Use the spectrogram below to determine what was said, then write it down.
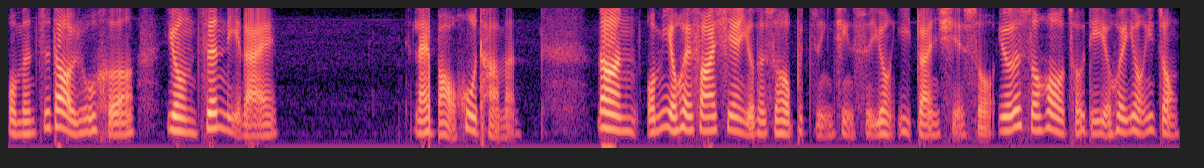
我们知道如何用真理来。来保护他们。那我们也会发现，有的时候不仅仅是用异端邪说，有的时候仇敌也会用一种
